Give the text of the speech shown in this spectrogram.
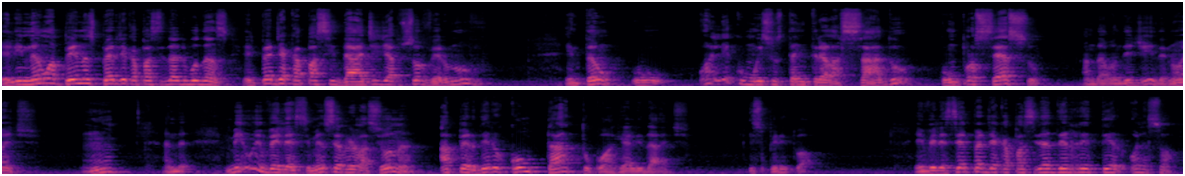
Ele não apenas perde a capacidade de mudança, ele perde a capacidade de absorver o novo. Então, o, olha como isso está entrelaçado com o processo. Andavam de dia e de noite. Hum? Meu envelhecimento se relaciona a perder o contato com a realidade espiritual. Envelhecer perde a capacidade de reter. Olha só,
